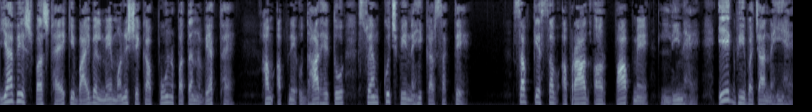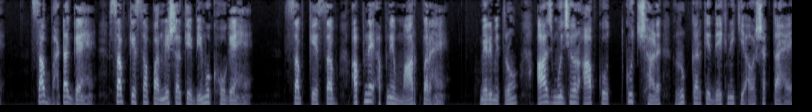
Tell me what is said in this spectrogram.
यह भी स्पष्ट है कि बाइबल में मनुष्य का पूर्ण पतन व्यक्त है। हम अपने उद्धार हेतु स्वयं कुछ भी नहीं कर सकते। सबके सब अपराध और पाप में लीन है। एक भी बचा नहीं है। सब भटक गए हैं सबके सब परमेश्वर के विमुख हो गए हैं सबके सब अपने अपने मार्ग पर हैं। मेरे मित्रों, आज मुझे और आपको कुछ क्षण रुक करके देखने की आवश्यकता है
